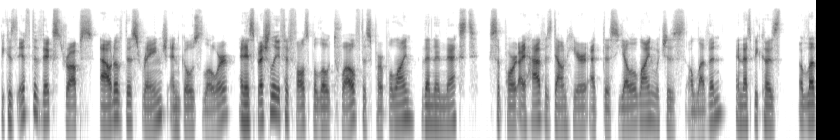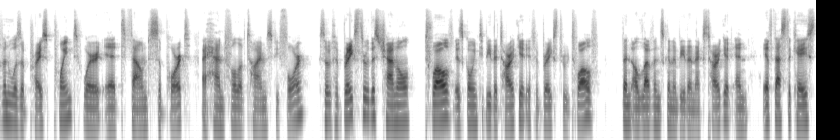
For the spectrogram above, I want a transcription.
Because if the VIX drops out of this range and goes lower, and especially if it falls below 12, this purple line, then the next support I have is down here at this yellow line, which is 11. And that's because 11 was a price point where it found support a handful of times before. So if it breaks through this channel, 12 is going to be the target. If it breaks through 12, then 11 is going to be the next target. And if that's the case,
